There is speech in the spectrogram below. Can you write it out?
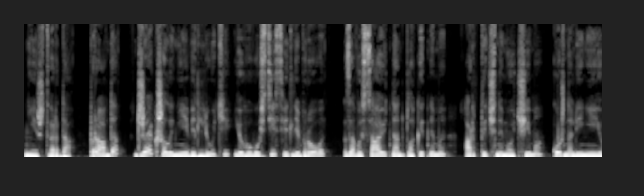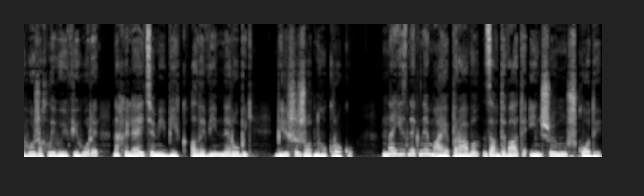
ніж тверда. Правда, Джек шаленіє від люті, його густі світлі брови зависають над блакитними арктичними очима, кожна лінія його жахливої фігури нахиляється в мій бік, але він не робить більше жодного кроку. Наїзник не має права завдавати іншому шкоди,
